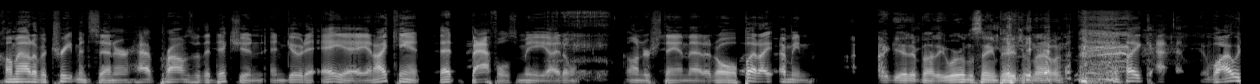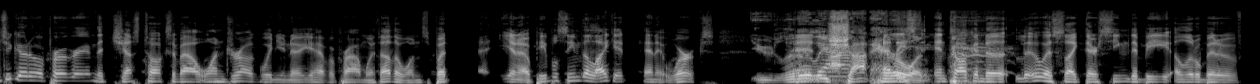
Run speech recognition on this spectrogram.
come out of a treatment center, have problems with addiction, and go to AA. And I can't. That baffles me. I don't understand that at all. But I, I mean, I get it, buddy. We're on the same page on that one. like, why would you go to a program that just talks about one drug when you know you have a problem with other ones? But uh, you know, people seem to like it, and it works. You literally Yeah. shot At least heroin. in talking to Lewis, like there seemed to be a little bit of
